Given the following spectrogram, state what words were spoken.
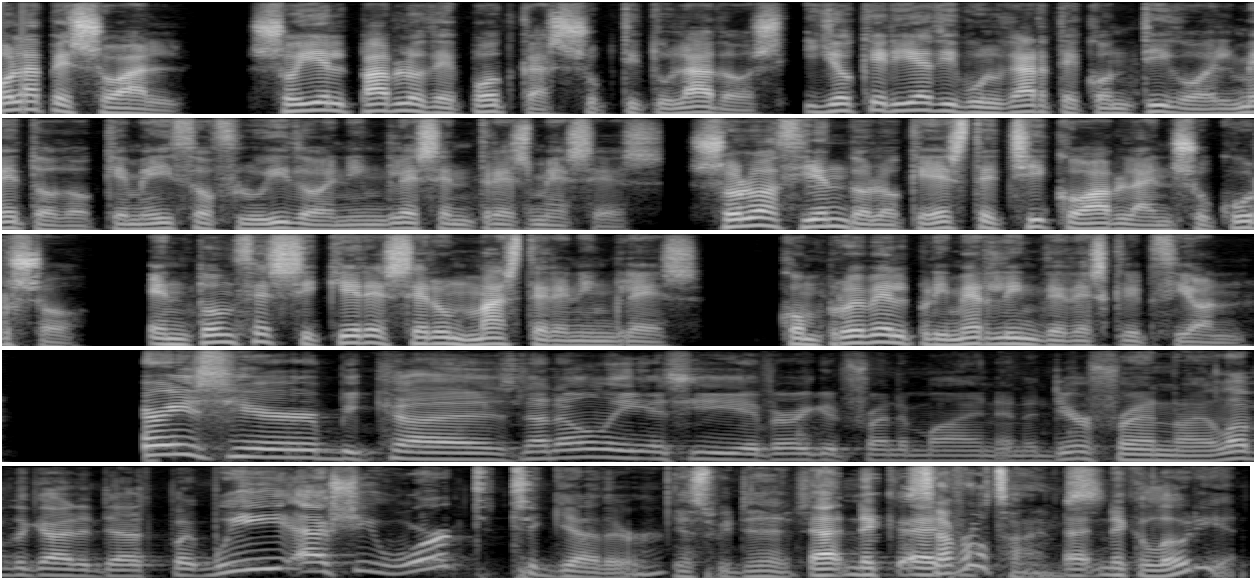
Hola Pesoal, soy el Pablo de Podcast Subtitulados y yo quería divulgarte contigo el método que me hizo fluido en inglés en tres meses, solo haciendo lo que este chico habla en su curso, entonces si quieres ser un máster en inglés, compruebe el primer link de descripción. Gary's here because not only is he a very good friend of mine and a dear friend, and I love the guy to death, but we actually worked together Yes, we did. at, Nic- at Several times. at Nickelodeon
